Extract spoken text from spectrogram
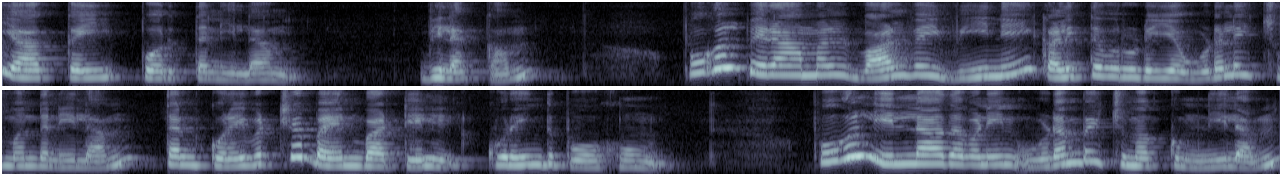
யாக்கை பொறுத்த நிலம். விளக்கம். புகழ் பெறாமல் வாழ்வை வீணே கழித்தவருடைய உடலை சுமந்த நிலம் தன் குறைவற்ற பயன்பாட்டில் குறைந்து போகும். புகழ் இல்லாதவனின் உடம்பை சுமக்கும் நிலம்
